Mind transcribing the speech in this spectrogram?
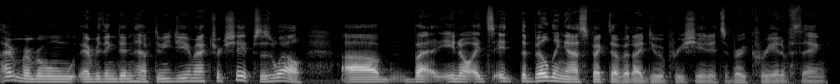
I remember when everything didn't have to be geometric shapes as well. Um, but you know, it's it the building aspect of it. I do appreciate. It's a very creative thing.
